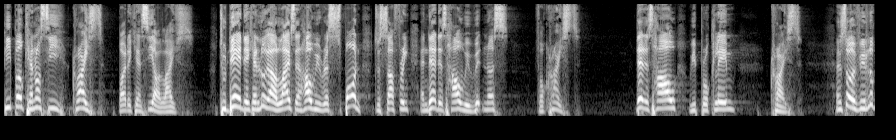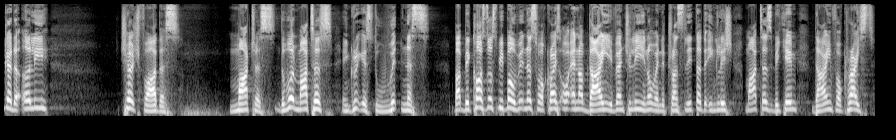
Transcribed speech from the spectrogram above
people cannot see Christ, but they can see our lives. Today, they can look at our lives and how we respond to suffering, and that is how we witness for Christ. That is how we proclaim Christ. And so, if you look at the early church fathers, martyrs, the word martyrs in Greek is to witness. But because those people witnessed for Christ all end up dying eventually, you know, when they translated to English, martyrs became dying for Christ.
